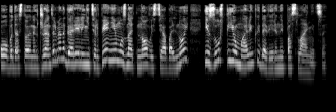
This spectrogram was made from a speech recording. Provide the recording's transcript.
Оба достойных джентльмена горели нетерпением узнать новости о больной из уст ее маленькой доверенной посланницы.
